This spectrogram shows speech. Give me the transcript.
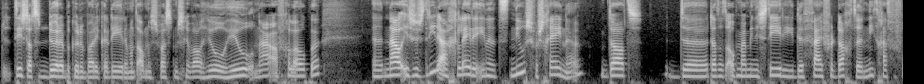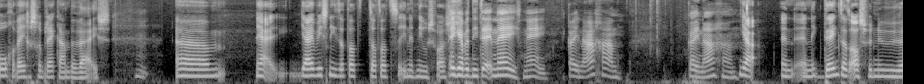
het is dat ze de deur hebben kunnen barricaderen, want anders was het misschien wel heel, heel naar afgelopen. Uh, nou is dus drie dagen geleden in het nieuws verschenen dat, de, dat het Openbaar Ministerie de vijf verdachten niet gaat vervolgen wegens gebrek aan bewijs. Hm. Um, ja, jij wist niet dat dat, dat dat in het nieuws was? Ik heb het niet, nee, nee. Kan je nagaan. Kan je nagaan. Ja, en, en ik denk dat als we nu, uh,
